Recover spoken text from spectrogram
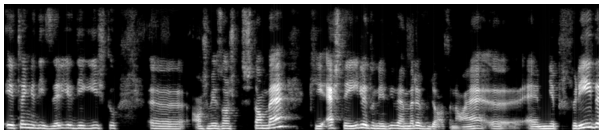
eu tenho a dizer, e eu digo isto uh, aos meus hóspedes também, que esta ilha do Nevivo é maravilhosa, não é? Uh, é a minha preferida,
